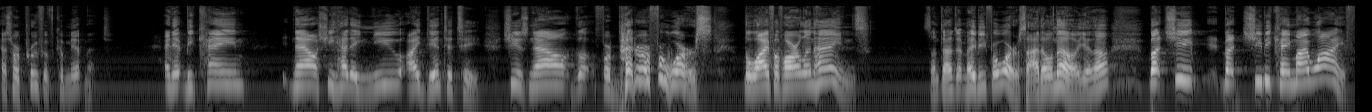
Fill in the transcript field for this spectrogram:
as her proof of commitment. And it became now she had a new identity. She is now, the, for better or for worse, the wife of Harlan Haines. Sometimes it may be for worse. I don't know, you know. But she, but she became my wife.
